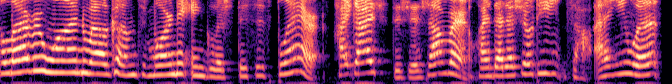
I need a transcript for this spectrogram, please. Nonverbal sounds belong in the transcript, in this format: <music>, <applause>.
Hello everyone, welcome to Morning English. This is Blair. Hi guys, this is Summer. 欢迎大家收听早安英文。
